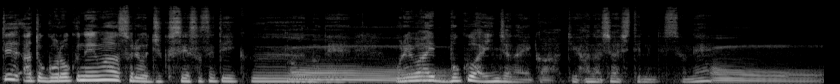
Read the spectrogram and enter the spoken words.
であと56年はそれを熟成させていくので俺は僕はいいんじゃないかっていう話はしてるんですよおね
